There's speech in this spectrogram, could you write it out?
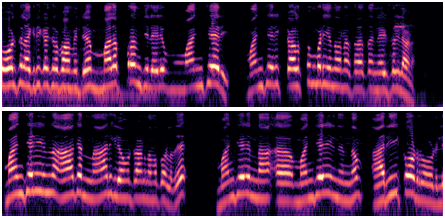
ഹോൾസെയിൽ അഗ്രികൾച്ചർ ഫാമിന്റെ മലപ്പുറം ജില്ലയിൽ മഞ്ചേരി. മഞ്ചേരി കളത്തുംപടി എന്ന് പറഞ്ഞ സ്ഥലത്തെ നഴ്സറിയിലാണ്. മഞ്ചേരിയിൽ നിന്ന് ആകെ നാല് കിലോമീറ്റർ ആണ് നമുക്കുള്ളത്. മഞ്ചേരി മഞ്ചേരിയിൽ നിന്നും അരീക്കോട് റോഡിൽ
